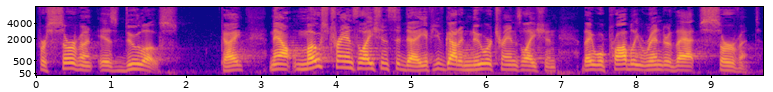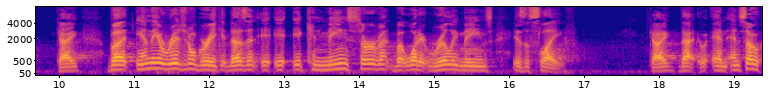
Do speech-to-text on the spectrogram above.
for servant is doulos. Okay? Now, most translations today, if you've got a newer translation, they will probably render that servant. Okay? But in the original Greek, it doesn't, it, it, it, can mean servant, but what it really means is a slave. Okay? That, and, and so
